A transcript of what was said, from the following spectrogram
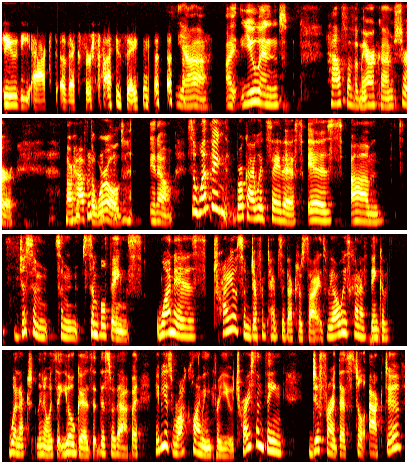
do the act of exercising. yeah, I, you and half of America, I'm sure, or half the world you know. So one thing brooke i would say this is um, just some some simple things. One is try out some different types of exercise. We always kind of think of when actually you know is it yoga? Is it this or that? But maybe it's rock climbing for you. Try something different that's still active.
